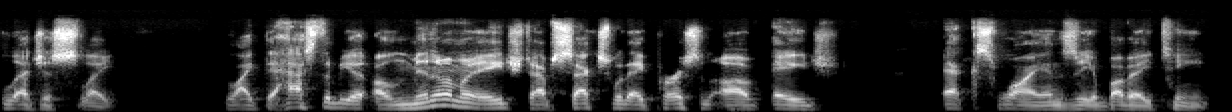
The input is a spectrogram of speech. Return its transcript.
legislate. Like there has to be a, a minimum age to have sex with a person of age X, Y, and Z above 18.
